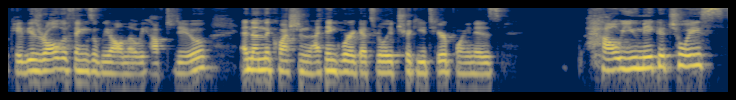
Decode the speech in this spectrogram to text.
okay, these are all the things that we all know we have to do. And then the question, I think where it gets really tricky to your point is how you make a choice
